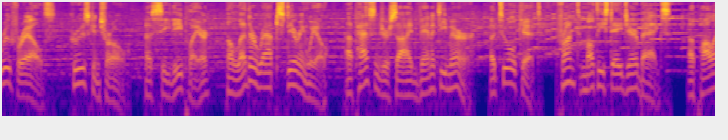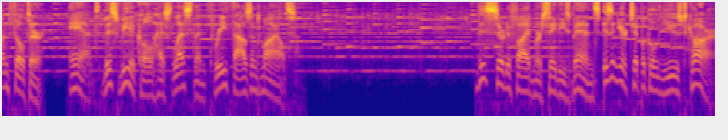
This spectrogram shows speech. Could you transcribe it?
roof rails, cruise control, a CD player, a leather-wrapped steering wheel, a passenger side vanity mirror, a toolkit, front multi-stage airbags, a pollen filter, and this vehicle has less than 3,000 miles. This certified Mercedes-Benz isn't your typical used car.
